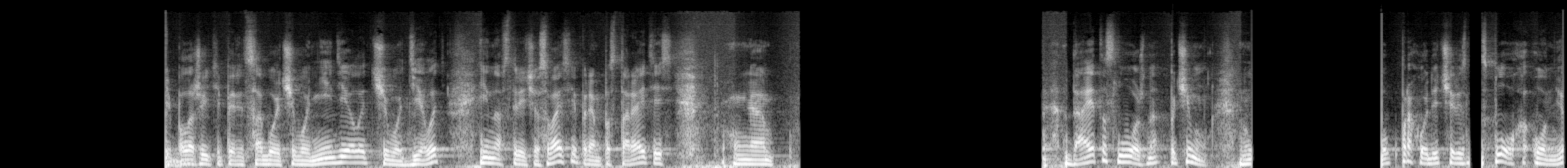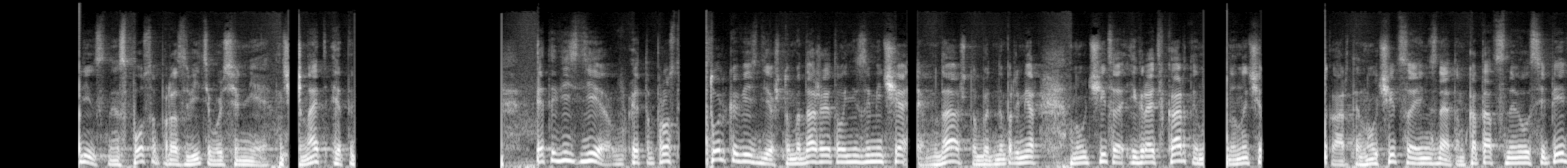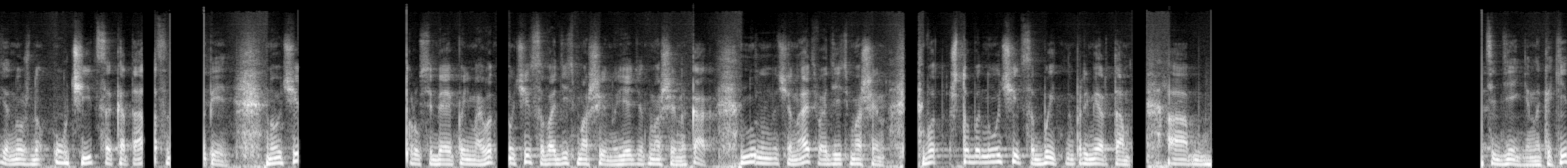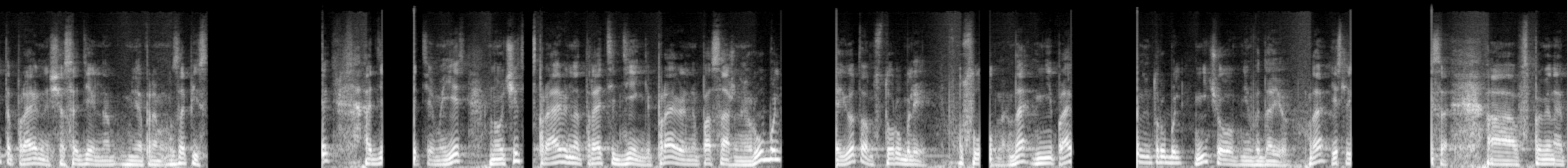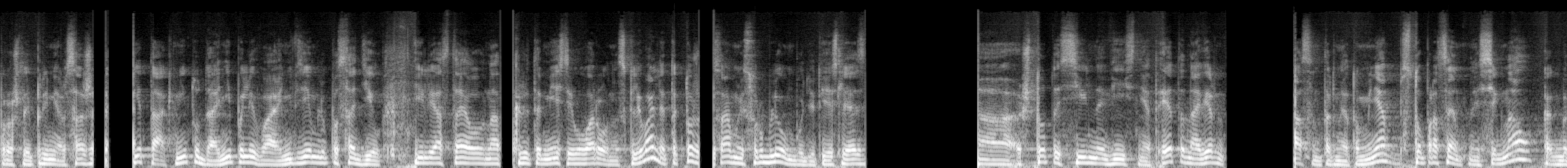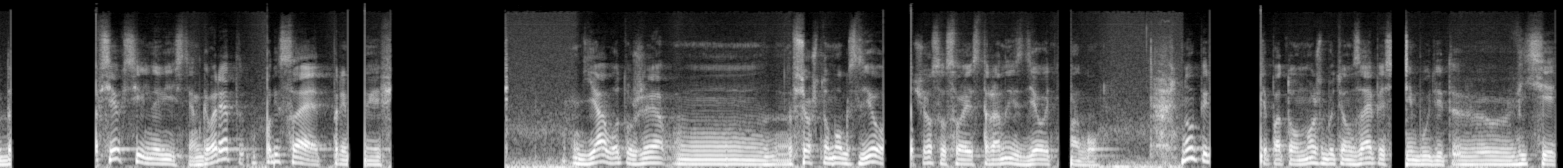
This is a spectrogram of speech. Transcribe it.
положите перед собой, чего не делать, чего делать, и на встрече с Васей прям постарайтесь э, да, это сложно. Почему? Ну, проходит через нас плохо, он не единственный способ развить его сильнее. Начинать это. Это везде, это просто столько везде, что мы даже этого не замечаем, да, чтобы, например, научиться играть в карты, нужно начинать карты, научиться, я не знаю, там, кататься на велосипеде, нужно учиться кататься на велосипеде, научиться вокруг себя и понимаю, вот научиться водить машину, едет машина, как? Нужно начинать водить машину. Вот чтобы научиться быть, например, там, а, деньги на какие-то правильно, сейчас отдельно у меня прям записано, отдельная тема есть, научиться правильно тратить деньги. Правильно посаженный рубль дает вам 100 рублей, условно, да, неправильно рубль ничего вам не выдает, да, если а, вспоминая прошлый пример, сажать не так, не туда, не поливаю, не в землю посадил или оставил на открытом месте его вороны склевали, так то же самое с рублем будет, если я а, что-то сильно виснет. Это, наверное, с интернет. У меня стопроцентный сигнал, как бы, да, всех сильно виснет. Говорят, повисает прямые эфиры. Я вот уже все, что мог сделать, ничего со своей стороны сделать не могу. Ну, перейдите потом, может быть, он в записи не будет э, висеть.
